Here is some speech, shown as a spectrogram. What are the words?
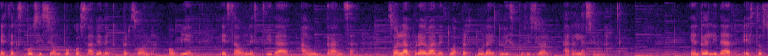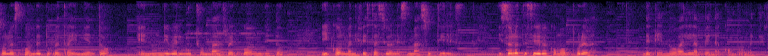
esa exposición poco sabia de tu persona o bien esa honestidad a ultranza son la prueba de tu apertura y tu disposición a relacionarte. En realidad, esto solo esconde tu retraimiento en un nivel mucho más recóndito y con manifestaciones más sutiles, y solo te sirve como prueba de que no vale la pena comprometerte.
